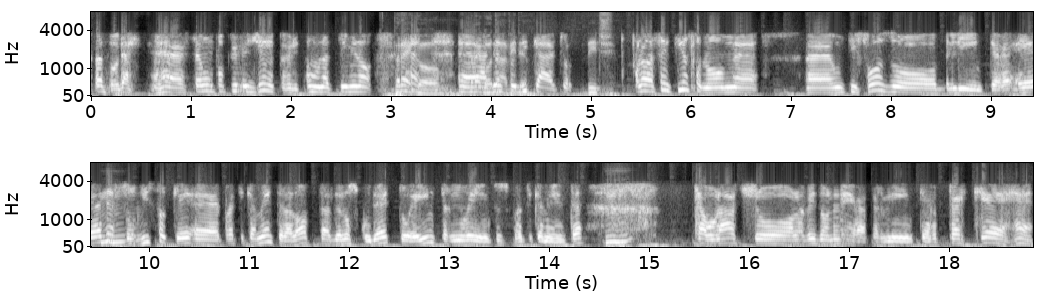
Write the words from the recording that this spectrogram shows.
Vabbè, dai, eh, stiamo un po' più leggeri, parliamo un attimino prego, eh, prego adesso di calcio. Dici. Allora, senti, io sono un, eh, un tifoso dell'Inter e adesso, mm-hmm. visto che eh, praticamente la lotta dello scudetto è Inter-Juventus, praticamente. Mm-hmm cavolaccio la vedo nera per l'Inter perché eh,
